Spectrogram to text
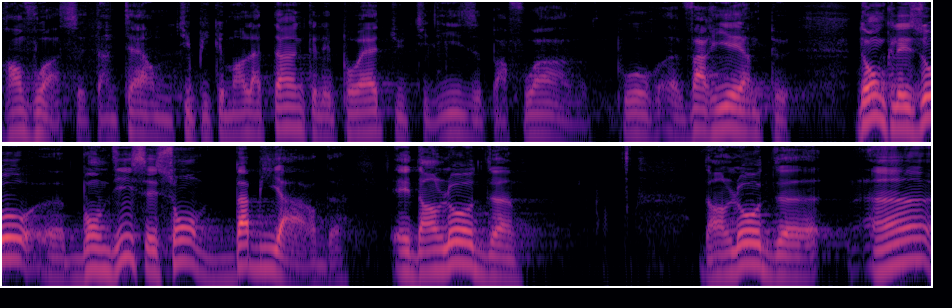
renvoie. C'est un terme typiquement latin que les poètes utilisent parfois pour varier un peu. Donc les eaux euh, bondissent et sont babillardes. Et dans l'Aude, dans l'Aude 1,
